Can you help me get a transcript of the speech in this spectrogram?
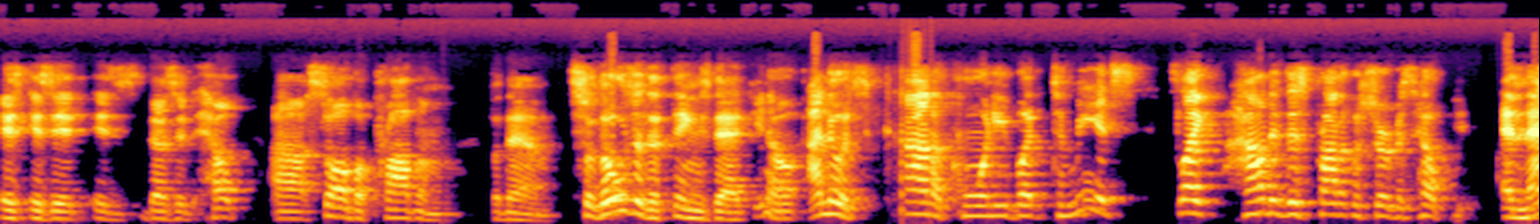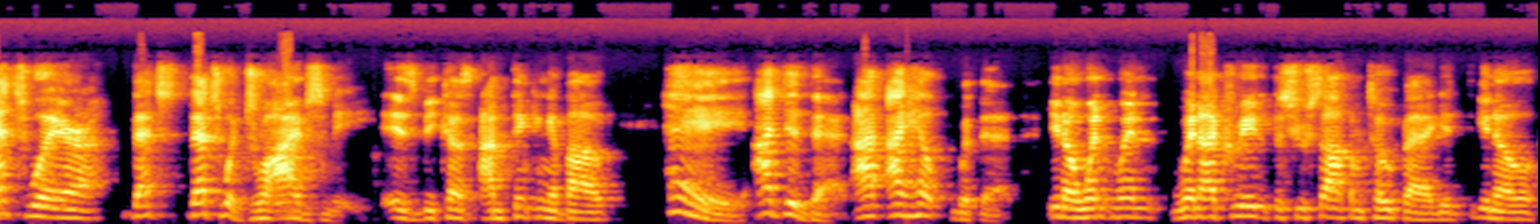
Is is it is does it help uh, solve a problem for them? So those are the things that, you know, I know it's kind of corny, but to me it's it's like how did this product or service help you? And that's where that's that's what drives me is because I'm thinking about hey, I did that. I, I helped with that. You know, when when when I created the Shusakam tote bag, it you know,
